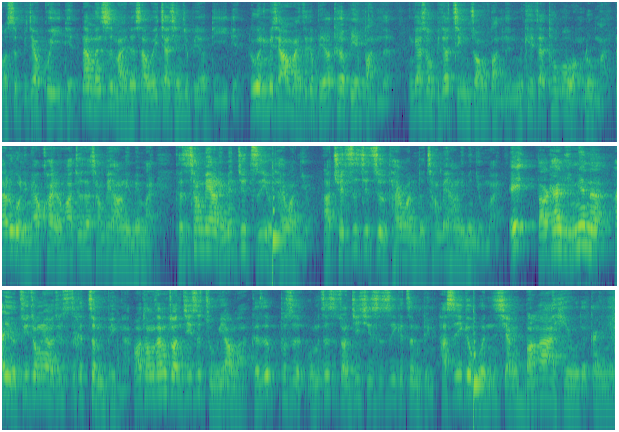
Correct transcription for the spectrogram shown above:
哦是比较贵一点。那门市买的稍微价钱就比较低一点。如果你们想要买这个比较特别版的，应该说比较精装版的，你们可以再透过网络买。那如果你们要快的话，就在唱片行里面买。可是唱片行里面就只有台湾有，啊，全世界只有台湾的唱片行里面有卖。诶，打开里面呢，还有最重要就是这个赠品啊。然后通常专辑是主要嘛，可是不是，我们这是专机其实是一个赠品，它是一个蚊香帮啊香的概念，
